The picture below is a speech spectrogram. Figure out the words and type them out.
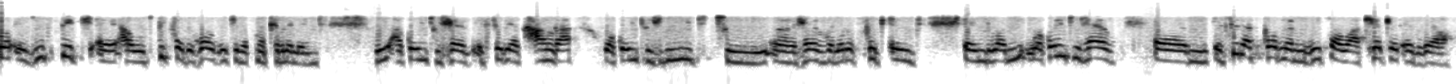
So as we speak, I will speak for the whole region of Matabeleland we are going to have a serious hunger. We're going to need to uh, have a lot of food aid, and we're, going to have um, a serious problem with our cattle as well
